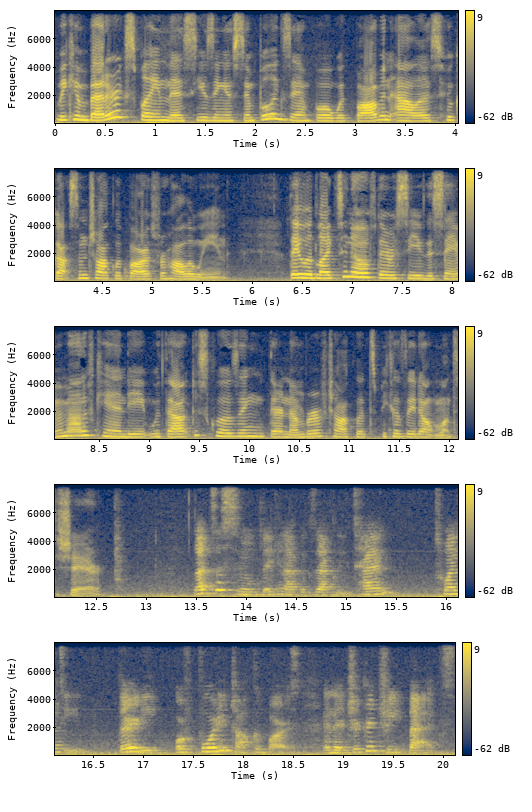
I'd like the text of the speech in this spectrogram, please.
We can better explain this using a simple example with Bob and Alice, who got some chocolate bars for Halloween. They would like to know if they received the same amount of candy without disclosing their number of chocolates because they don't want to share. Let's assume they can have exactly 10, 20, 30, or 40 chocolate bars in their trick or treat bags.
